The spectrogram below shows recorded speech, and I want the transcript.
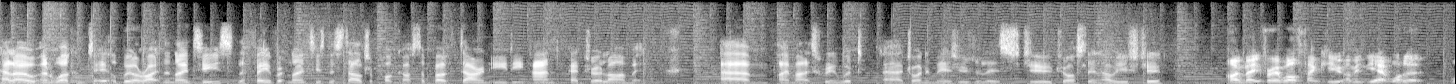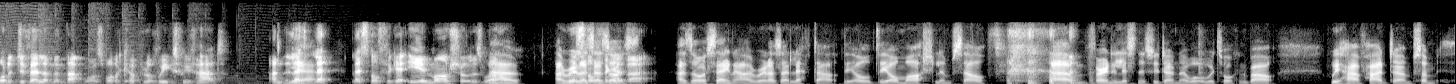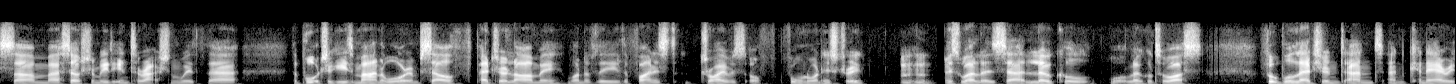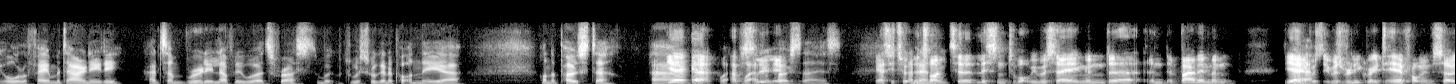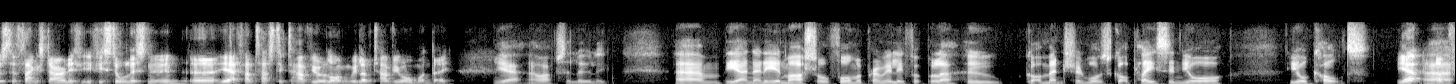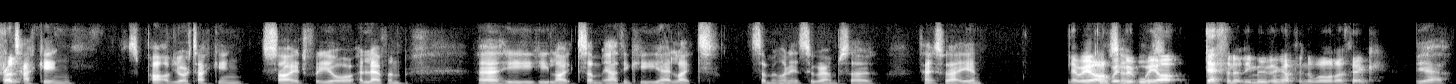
Hello and welcome to It'll Be Alright in the 90s, the favourite 90s nostalgia podcast of both Darren Eadie and Pedro Lamy. Um, I'm Alex Greenwood. Uh, joining me as usual is Stu Jocelyn. How are you, Stu? Hi, mate. Very well, thank you. I mean, yeah, what a what a development that was. What a couple of weeks we've had. And Yeah. let, let, let's not forget Ian Marshall as well. no, I realised as I was that. as I was saying that, I realised I left out the old the old Marshall himself. Um, for any listeners who don't know what we're talking about, we have had um, some some uh, social media interaction with uh, the Portuguese man of war himself, Pedro Lamy, one of the the finest drivers of Formula One history. hmm as well as uh, local, well, local to us, football legend and and Canary Hall of Famer Darren Eady had some really lovely words for us, which, which we're going to put on the uh, on the poster. Um, Yeah, yeah, absolutely. Whatever poster that is. Yes, he took And the then- time to listen to what we were saying and uh, and about him, and yeah, Yeah. it was it was really great to hear from him. So so thanks, Darren, if if you're still listening in. Uh, yeah, fantastic to have you along. We'd love to have you on one day. Yeah. Oh, absolutely. Um, yeah, and then Ian Marshall, former Premier League footballer, who got a mention, well, got a place in your your cult Yeah, uh, up front. attacking it's part of your attacking side for your 11 uh he he liked something i think he yeah liked something on instagram so thanks for that ian There we are. also- We're, we are definitely moving up in the world. I think. yeah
